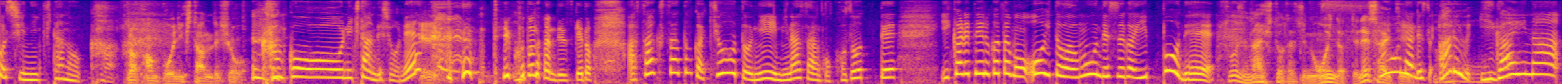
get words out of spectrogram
をしに来たのか観光に来たんでしょう。観光に来たんでしょうね。え っていうことなんですけど浅草とか京都に皆さんこうこぞって行かれている方も多いとは思うんですが一方でそうじゃない人たちが多いんだってね、最近。そうなんですある意外な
